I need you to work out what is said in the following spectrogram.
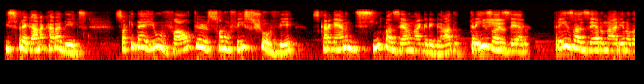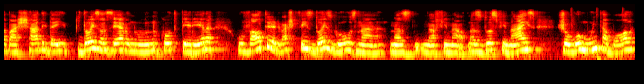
esfregar na cara deles. Só que daí o Walter só não fez chover. Os caras ganharam de 5 a 0 no agregado, 3 a 0 3 a 0 na Arena da Baixada e daí 2 a 0 no, no Couto Pereira. O Walter, eu acho que fez dois gols na, nas, na final, nas duas finais. jogou muita bola.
